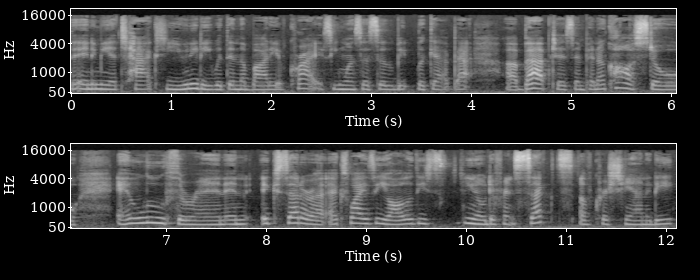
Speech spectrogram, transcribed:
the enemy attacks unity within the body of christ. He wants us to be, look at ba- uh, baptist and pentecostal and lutheran and etc xyz all of these you know different sects of christianity.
